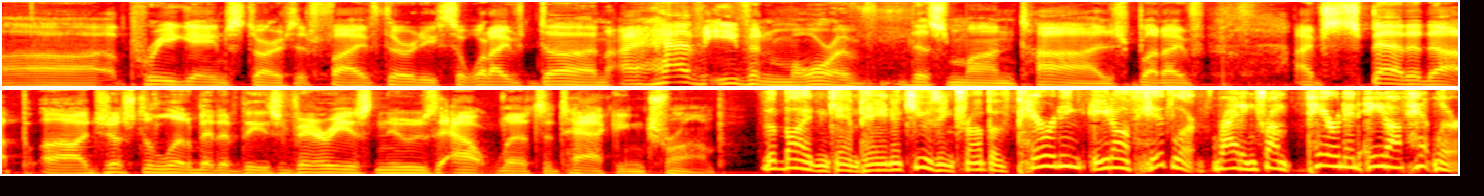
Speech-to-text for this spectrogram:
uh, pregame starts at 5:30. So what I've done, I have even more of this montage, but I've I've sped it up uh, just a little bit of these various news outlets attacking Trump. The Biden campaign accusing Trump of parroting Adolf Hitler. Writing Trump parroted Adolf Hitler,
